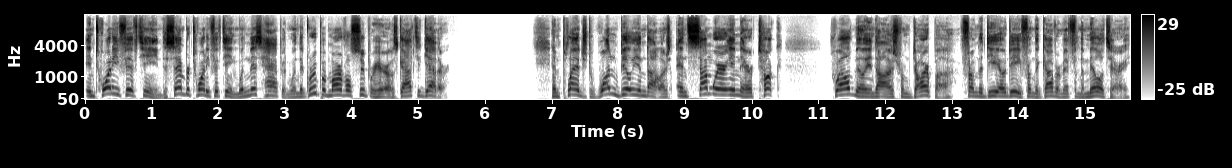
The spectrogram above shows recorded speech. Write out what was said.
in 2015, December 2015, when this happened, when the group of Marvel superheroes got together and pledged $1 billion, and somewhere in there took $12 million from DARPA, from the DoD, from the government, from the military.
